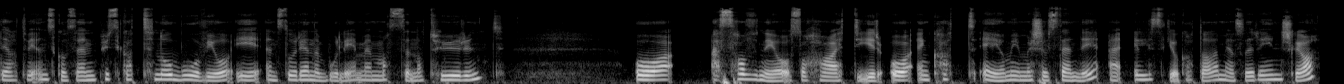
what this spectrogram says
det at vi ønska oss en pussekatt. Nå bor vi jo i en stor enebolig med masse natur rundt. Og jeg savner jo også å ha et dyr. Og en katt er jo mye mer selvstendig. Jeg elsker jo katter. De er jo så renslige òg.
